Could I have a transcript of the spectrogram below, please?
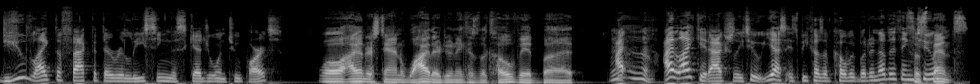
Do you like the fact that they're releasing the schedule in two parts? Well, I understand why they're doing it because of the COVID, but I, I like it actually too. Yes, it's because of COVID, but another thing too, suspense.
